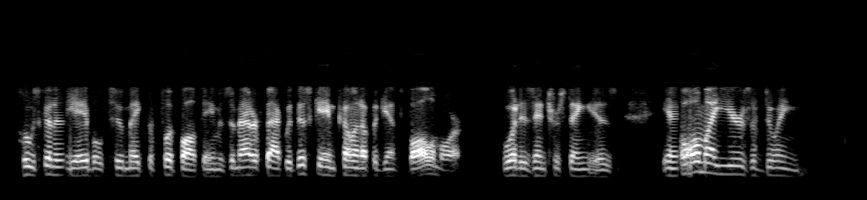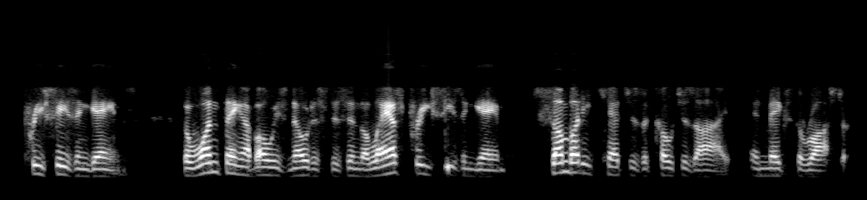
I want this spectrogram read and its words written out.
who's going to be able to make the football team. As a matter of fact, with this game coming up against Baltimore, what is interesting is in all my years of doing preseason games, the one thing I've always noticed is in the last preseason game, somebody catches a coach's eye and makes the roster.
